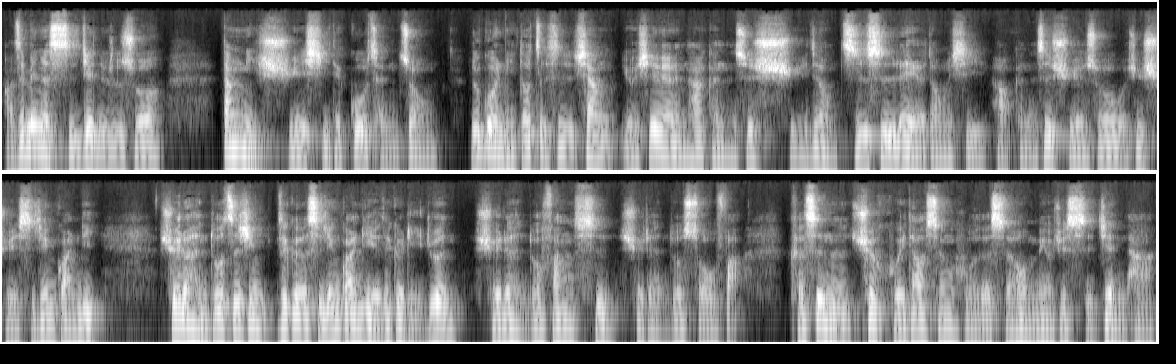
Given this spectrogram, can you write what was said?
好，这边的实践就是说，当你学习的过程中，如果你都只是像有些人，他可能是学这种知识类的东西，好，可能是学说我去学时间管理，学了很多资讯，这个时间管理的这个理论，学了很多方式，学了很多手法，可是呢，却回到生活的时候没有去实践它，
